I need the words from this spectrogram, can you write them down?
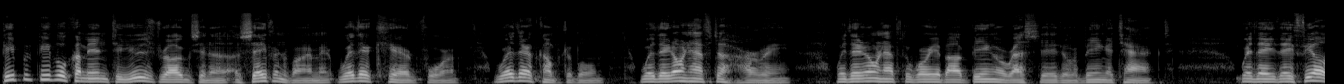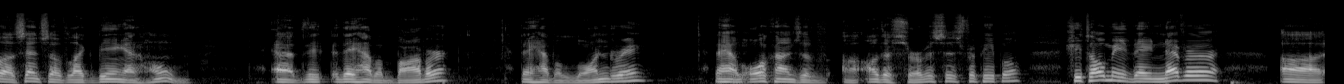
people people come in to use drugs in a, a safe environment where they're cared for, where they're comfortable, where they don't have to hurry, where they don't have to worry about being arrested or being attacked, where they, they feel a sense of like being at home. Uh, they, they have a barber, they have a laundry, they have all kinds of uh, other services for people. She told me they never uh,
